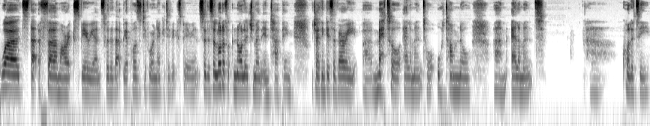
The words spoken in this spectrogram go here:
words that affirm our experience, whether that be a positive or a negative experience. So there's a lot of acknowledgement in tapping, which I think is a very uh, metal element or autumnal um, element uh, quality.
